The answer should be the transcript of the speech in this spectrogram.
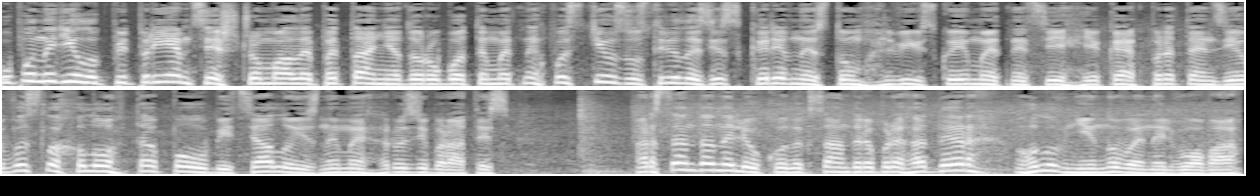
У понеділок підприємці, що мали питання до роботи митних постів, зустрілися із керівництвом львівської митниці, яке претензії вислухало та пообіцяло із ними розібратись. Арсен Данилюк, Олександр Бригадир. Головні новини Львова.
